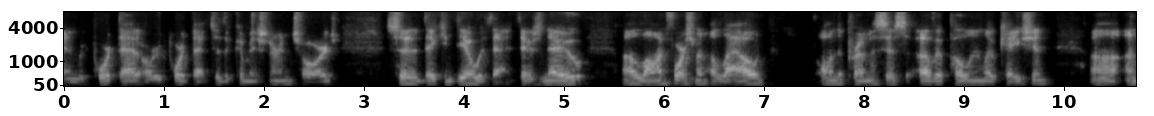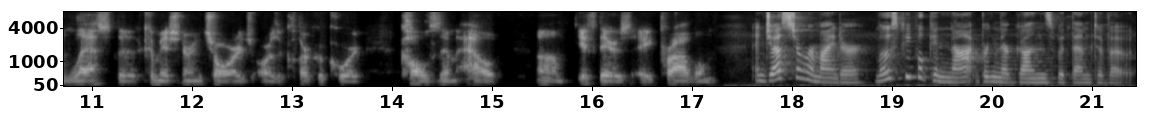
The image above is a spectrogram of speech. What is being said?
and report that or report that to the commissioner in charge so that they can deal with that. There's no uh, law enforcement allowed on the premises of a polling location uh, unless the commissioner in charge or the clerk of court calls them out um, if there's a problem. And just a reminder most people cannot bring their guns with them to vote.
